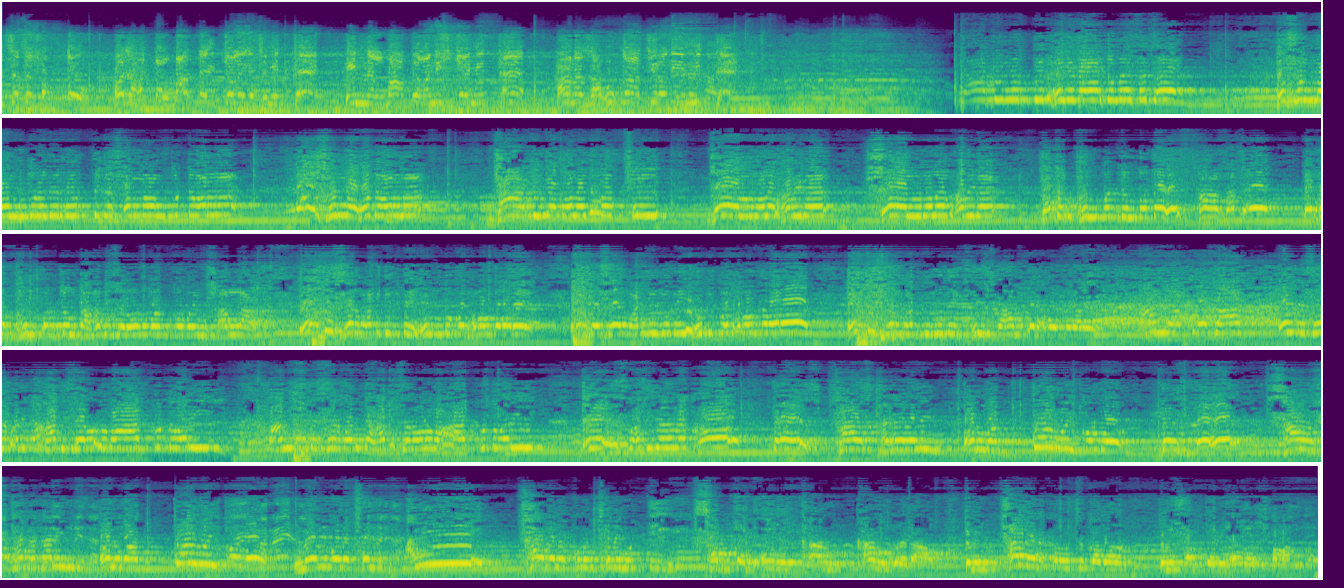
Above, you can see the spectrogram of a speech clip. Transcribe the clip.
এসেছে সত্য। ওয়াজাহাক্কাল বাতিল চলে গেছে মিথ্যে। ইন্নাল বাতিল নিশ্চয় মিথ্যে। কানা জাহুকা চিরদিন মিথ্যে। মূর্তি ভেঙে দেওয়ার জন্য এসেছে। মুসলমান কোনদের মূর্তিকে সম্মান করতে পারে না। হতে পারে না। জাতিকে বলে জানাচ্ছি জল বলে ভাবি না, শোল বলে ভাবি না। যতক্ষণ পর্যন্ত দেহে শ্বাস আছে হাদিসের অনুমান করব ইনশাল্লাহ এদেশের মাটিতে যদি হিন্দু কথা বলতে পারে এদেশের মাটিতে যদি ইহুদি কথা বলতে পারে এদেশের মাটিতে যদি খ্রিস্টান কথা বলতে পারে। আমি আপনার এই দেশের মাটিতে হাদিসের অনুবাদ করতে পারি। আমি এই দেশের মাটিতে হাদিসের অনুবাদ করতে পারি থাকাকালীন অনুবাদ করবই করব নবী বলেছেন, আমি ছাড়বে না কোনো ছবি মূর্তি। সবকে ভেঙে খান খান করে দাও। তুমি ছাড়বে না কোনো উঁচু কবর। তুমি সবকে ভেঙে সমান করে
